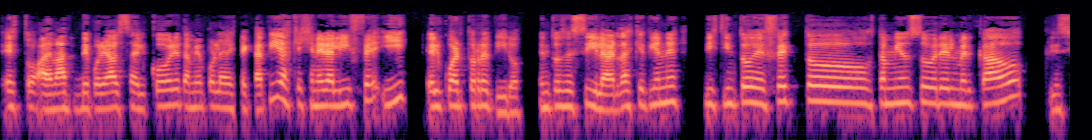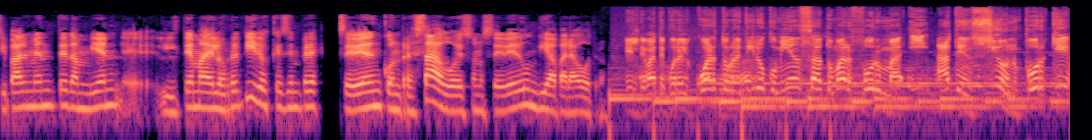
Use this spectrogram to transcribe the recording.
esto, además de por el alza del cobre, también por las expectativas que genera el IFE y el cuarto retiro. Entonces sí, la verdad es que tiene distintos efectos también sobre el mercado, principalmente también eh, el tema de los retiros, que siempre se ven con rezago, eso no se ve de un día para otro. El debate por el cuarto retiro comienza a tomar forma y atención porque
